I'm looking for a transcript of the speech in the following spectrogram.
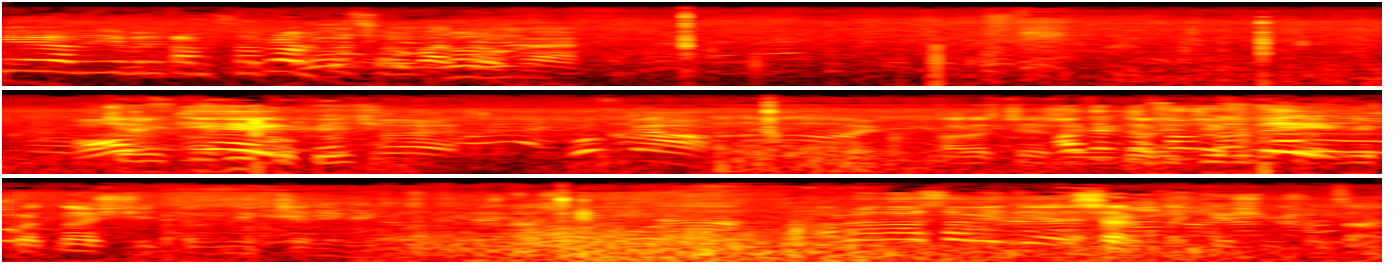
Nie, ale nie będę tam. No, Chciałem później kupić, ale ciężej A mi dali co 90 lepiej? dni płatności, to nie chcieli. Dobra, nasza będzie. Szerp taki 80 cali.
